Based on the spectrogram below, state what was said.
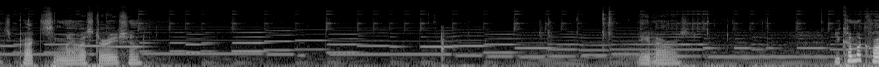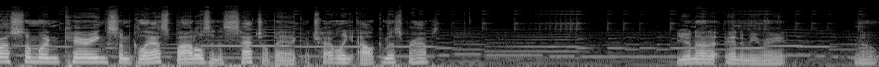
Just practicing my restoration. Eight hours. You come across someone carrying some glass bottles in a satchel bag. A traveling alchemist, perhaps? You're not an enemy, right? No.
